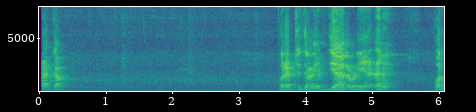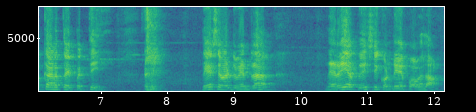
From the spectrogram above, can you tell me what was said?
வணக்கம். புரட்சித் எம்ஜிஆர் உடைய பொற்காலத்தை பற்றி பேச வேண்டும் என்றால் நிறைய பேசிக்கொண்டே போகலாம்.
